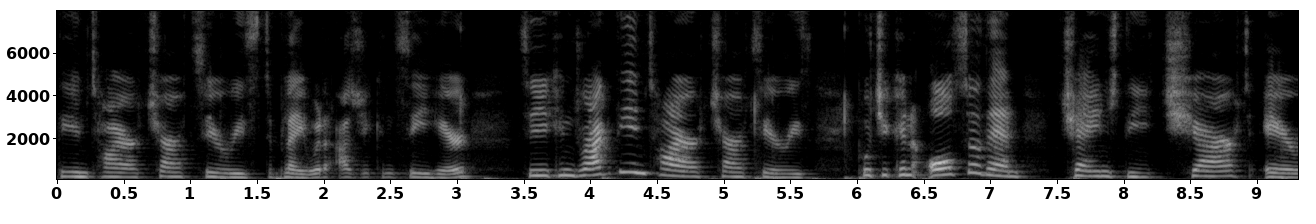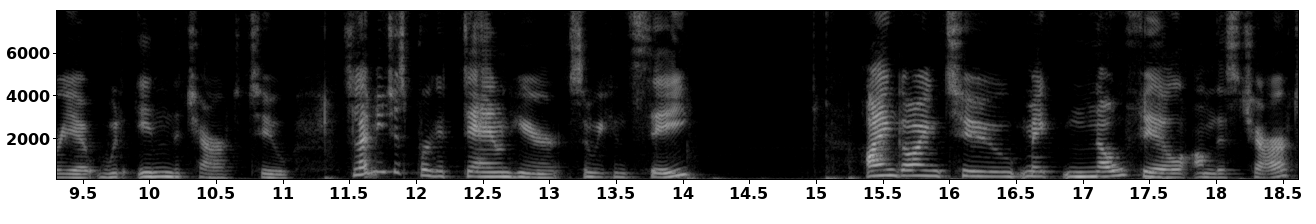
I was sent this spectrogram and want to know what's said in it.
the entire chart series to play with, as you can see here. So you can drag the entire chart series, but you can also then change the chart area within the chart too. So let me just bring it down here so we can see. I'm going to make no fill on this chart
